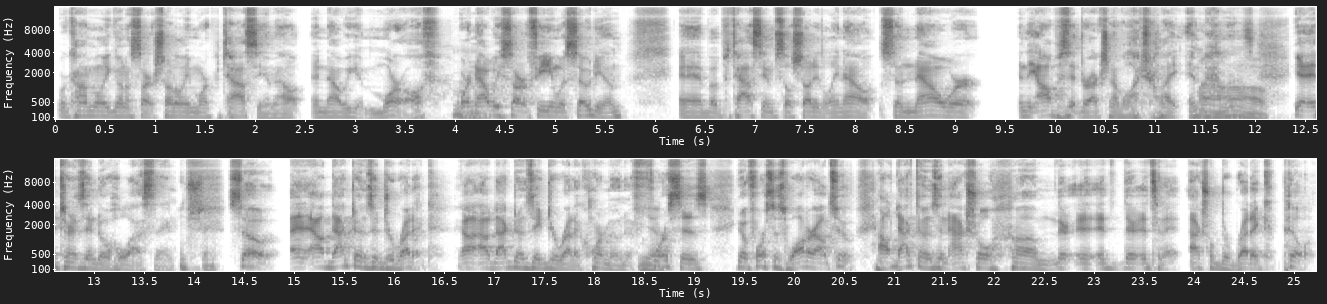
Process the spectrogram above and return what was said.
We're commonly going to start shuttling more potassium out, and now we get more off. Or Mhm. now we start feeding with sodium, and but potassium still shuttling out. So now we're in the opposite direction of electrolyte imbalance. Oh, Yeah, it turns into a whole ass thing. interesting. So, and aldactone is a diuretic. Uh, aldactone is a diuretic hormone. It Yeah. forces, you know, forces water out too. Aldactone is an actual, um, there, it, it- there, it's an actual diuretic pill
